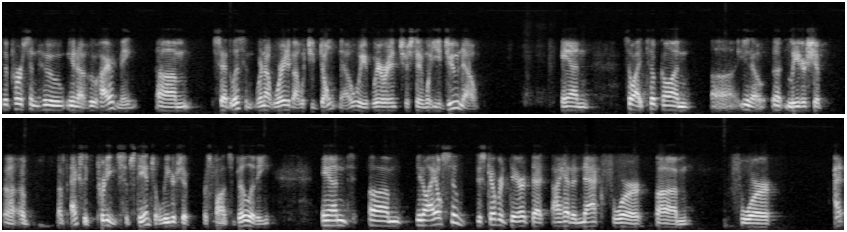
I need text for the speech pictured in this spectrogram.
the person who, you know, who hired me um, said, listen, we're not worried about what you don't know. We, we're interested in what you do know. And so I took on uh, you know, uh, leadership, uh, actually pretty substantial leadership responsibility. And, um, you know, I also discovered there that I had a knack for, um, for, I,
